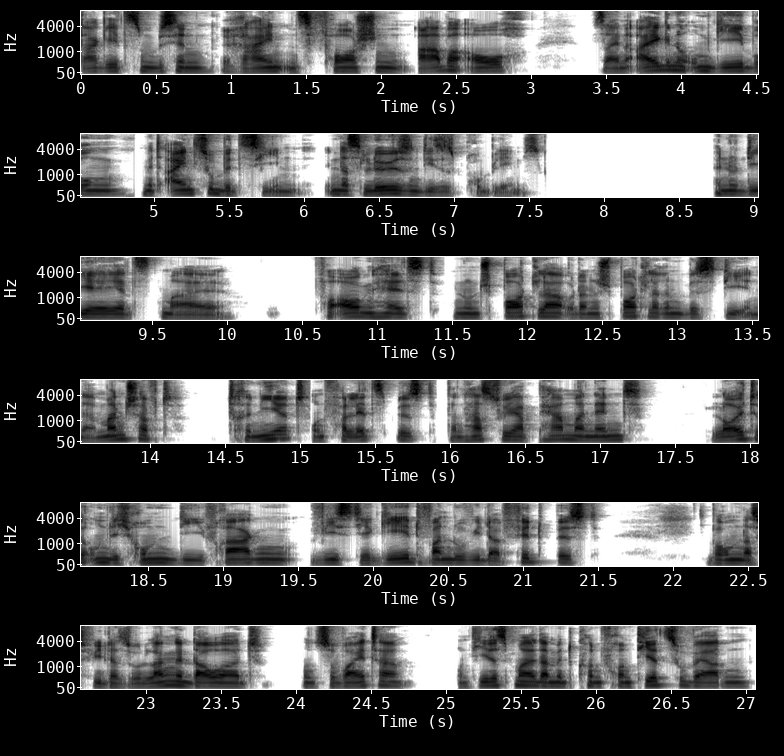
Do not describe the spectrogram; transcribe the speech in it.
Da geht es so ein bisschen rein ins Forschen, aber auch seine eigene Umgebung mit einzubeziehen in das Lösen dieses Problems. Wenn du dir jetzt mal vor Augen hältst, wenn du ein Sportler oder eine Sportlerin bist, die in der Mannschaft trainiert und verletzt bist, dann hast du ja permanent Leute um dich rum, die fragen, wie es dir geht, wann du wieder fit bist, warum das wieder so lange dauert und so weiter. Und jedes Mal damit konfrontiert zu werden,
